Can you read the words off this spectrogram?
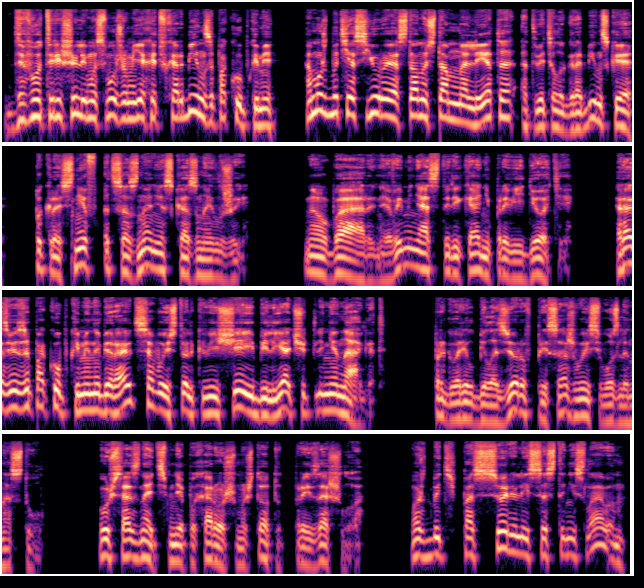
«Да вот решили мы с мужем ехать в Харбин за покупками, а может быть я с Юрой останусь там на лето», ответила Грабинская, покраснев от сознания сказанной лжи. «Ну, барыня, вы меня, старика, не проведете. Разве за покупками набирают с собой столько вещей и белья чуть ли не на год?» проговорил Белозеров, присаживаясь возле на стул. «Уж сознайтесь мне по-хорошему, что тут произошло. Может быть, поссорились со Станиславом?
